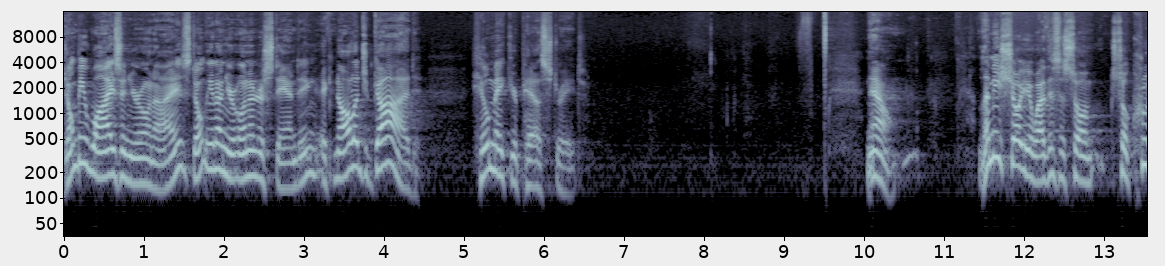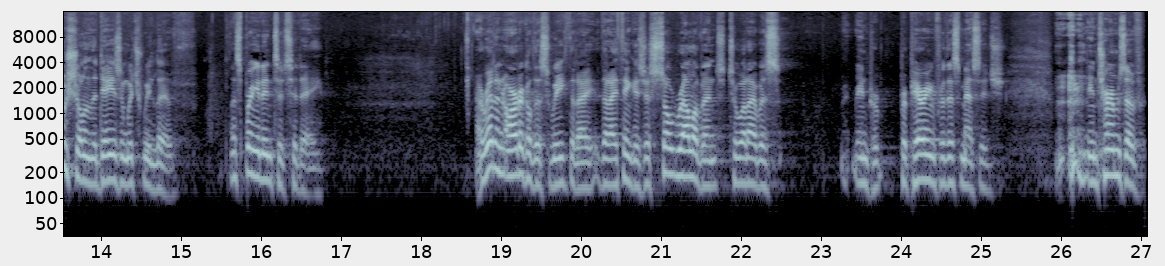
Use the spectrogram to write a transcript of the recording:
Don't be wise in your own eyes. Don't lean on your own understanding. Acknowledge God. He'll make your path straight. Now, let me show you why this is so, so crucial in the days in which we live. Let's bring it into today. I read an article this week that I, that I think is just so relevant to what I was in pre- preparing for this message in terms of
